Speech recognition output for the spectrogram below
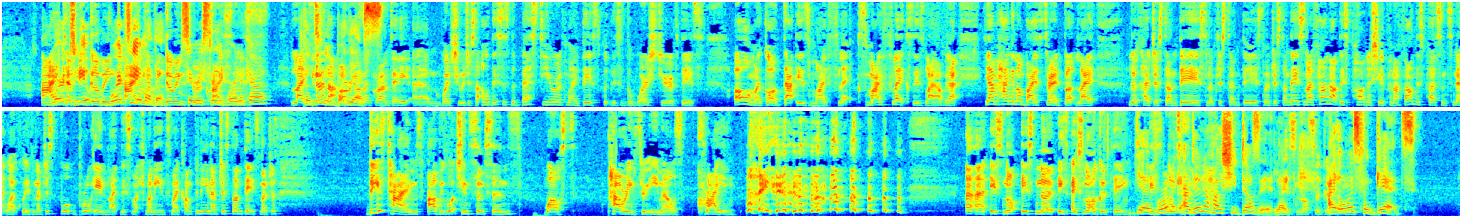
I Word can to be your- going. word to I your mother. Going Seriously, through a crisis. Veronica, Like continue, you know, like but Ariana yes. Grande, um, when she was just like, "Oh, this is the best year of my this, but this is the worst year of this." Oh my god, that is my flex. My flex is like I'll be like, "Yeah, I'm hanging on by a thread," but like. Look, I just done this, and I've just done this, and I've just done this, and I found out this partnership, and I found this person to network with, and I've just brought, brought in like this much money into my company, and I've just done this, and I've just these times I'll be watching Simpsons whilst powering through emails, crying. Uh-uh, it's not. It's no. It's, it's not a good thing. Yeah, It's Veronica, i don't know thing. how she does it. Like, It's not a good I thing. almost forget.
